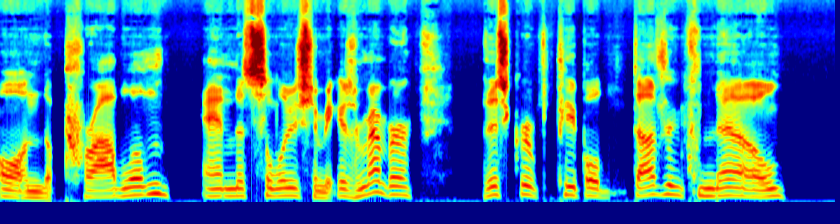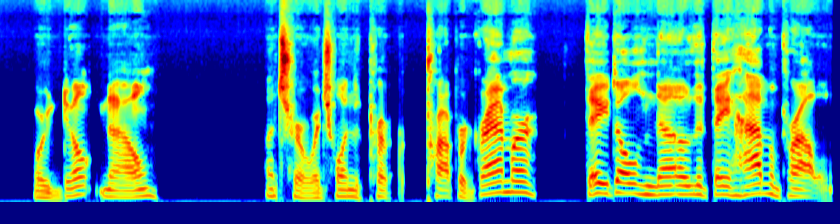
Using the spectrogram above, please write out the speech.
on the problem and the solution. Because remember, this group of people doesn't know or don't know, I'm not sure which one's pr- proper grammar, they don't know that they have a problem.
